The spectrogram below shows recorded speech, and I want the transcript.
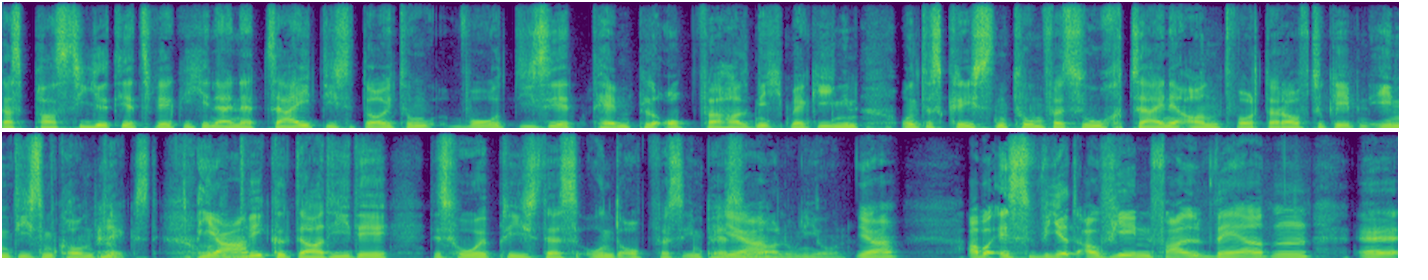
das passiert jetzt wirklich in einer Zeit, diese Deutung, wo diese Tempelopfer halt nicht mehr gingen und das Christentum versucht, seine Antwort darauf zu geben in diesem Kontext. Und Ja. entwickelt da die Idee des Hohepriesters und Opfers in Personalunion. Ja, Aber es wird auf jeden Fall werden äh,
